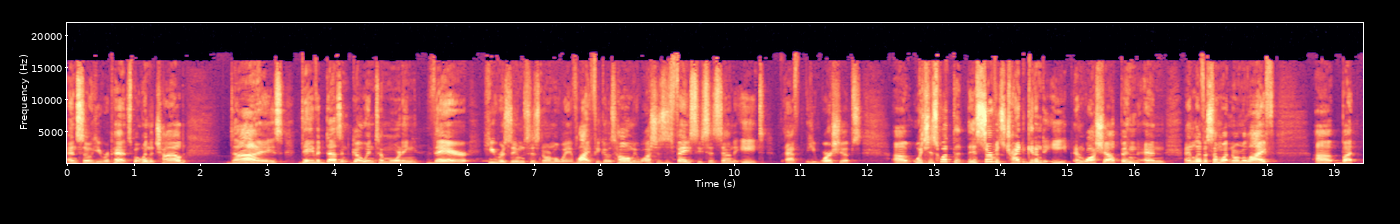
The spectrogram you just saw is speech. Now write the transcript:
and so he repents. But when the child dies, David doesn't go into mourning there. He resumes his normal way of life. He goes home, he washes his face, he sits down to eat, he worships. Uh, which is what the, his servants tried to get him to eat and wash up and, and, and live a somewhat normal life. Uh, but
